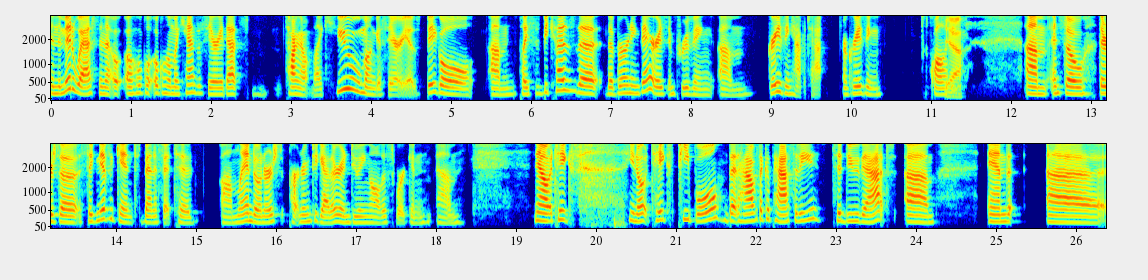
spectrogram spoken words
in the midwest in the oklahoma kansas area that's talking about like humongous areas, big old um, places, because the the burning there is improving um, grazing habitat or grazing quality. Yeah. Um, and so there's a significant benefit to um, landowners partnering together and doing all this work. And um, now it takes, you know, it takes people that have the capacity to do that. Um, and, uh,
